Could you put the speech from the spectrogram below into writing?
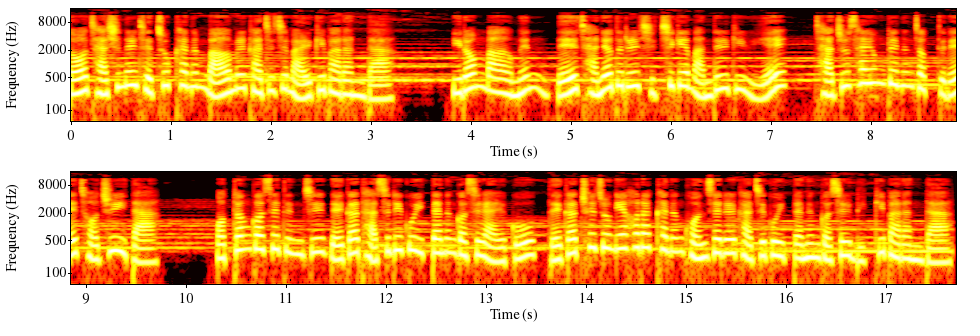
너 자신을 재촉하는 마음을 가지지 말기 바란다. 이런 마음은 내 자녀들을 지치게 만들기 위해 자주 사용되는 적들의 저주이다. 어떤 것에든지 내가 다스리고 있다는 것을 알고 내가 최종에 허락하는 권세를 가지고 있다는 것을 믿기 바란다.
